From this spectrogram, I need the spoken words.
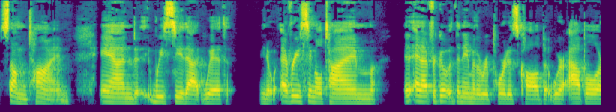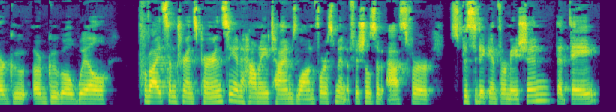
some time. And we see that with, you know, every single time, and, and I forget what the name of the report is called, but where Apple or, Go- or Google will provide some transparency in how many times law enforcement officials have asked for specific information that they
